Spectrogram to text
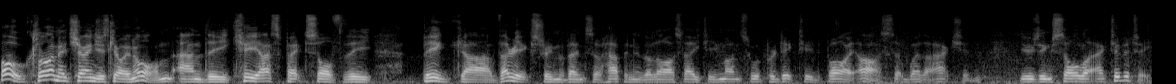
Oh, climate change is going on and the key aspects of the big, uh, very extreme events that have happened in the last 18 months were predicted by us at Weather Action using solar activity.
